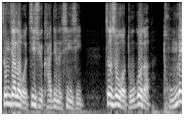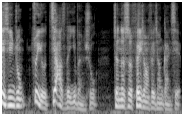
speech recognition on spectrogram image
增加了我继续开店的信心。这是我读过的同类型中最有价值的一本书，真的是非常非常感谢。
